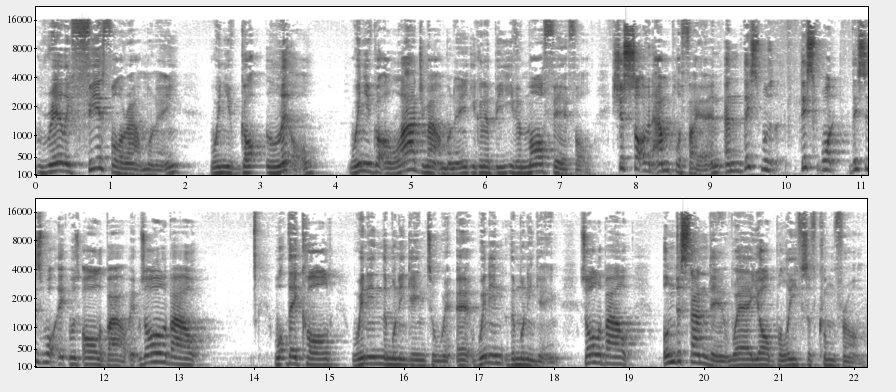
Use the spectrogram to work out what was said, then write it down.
really fearful around money, when you've got little, when you've got a large amount of money, you're going to be even more fearful. It's just sort of an amplifier, and and this was this what this is what it was all about. It was all about what they called winning the money game to win, uh, winning the money game. It's all about understanding where your beliefs have come from,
